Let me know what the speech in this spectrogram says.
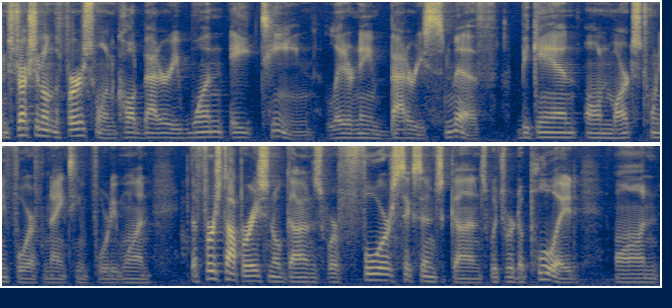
Construction on the first one, called Battery 118, later named Battery Smith, began on March 24, 1941. The first operational guns were four 6 inch guns, which were deployed on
